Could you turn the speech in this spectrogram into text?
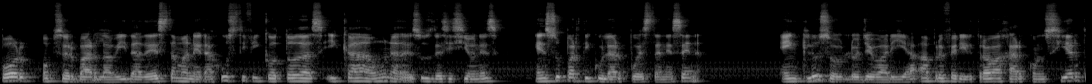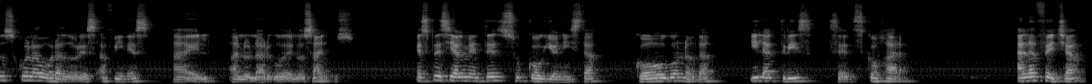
por observar la vida de esta manera justificó todas y cada una de sus decisiones en su particular puesta en escena, e incluso lo llevaría a preferir trabajar con ciertos colaboradores afines a él a lo largo de los años, especialmente su co-guionista Koo Gonoda y la actriz Setsuko Hara. A la fecha,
